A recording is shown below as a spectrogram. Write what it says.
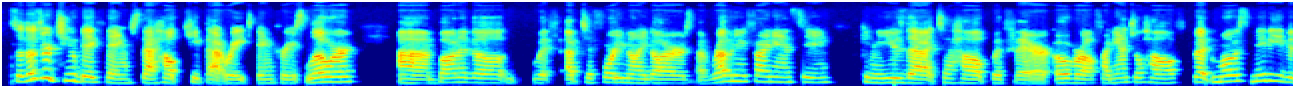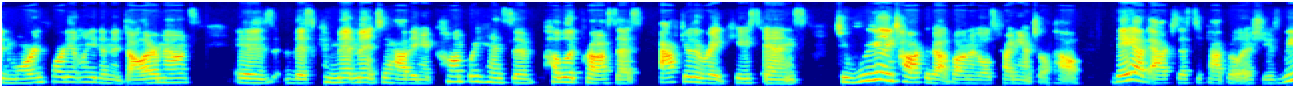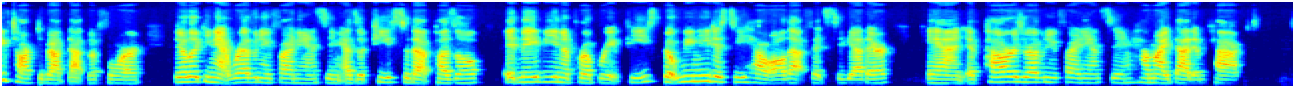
so those are two big things that help keep that rate increase lower. Um, Bonneville, with up to $40 million of revenue financing, can use that to help with their overall financial health. But most, maybe even more importantly than the dollar amounts, is this commitment to having a comprehensive public process after the rate case ends to really talk about Bonneville's financial health. They have access to capital issues. We've talked about that before. They're looking at revenue financing as a piece to that puzzle. It may be an appropriate piece, but we need to see how all that fits together. And if power is revenue financing, how might that impact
